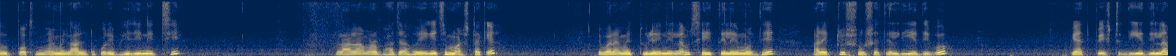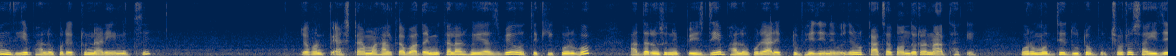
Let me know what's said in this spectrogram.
তো প্রথমে আমি লালটা করে ভেজে নিচ্ছি। লাল আমার ভাজা হয়ে গেছে মাছটাকে। এবার আমি তুলে নিলাম, সেই তেলের মধ্যে আর একটু সর্ষে তেল দিয়ে দিব। পেঁয়াজ পেস্ট দিয়ে দিলাম, দিয়ে ভালো করে একটু নাড়িয়ে নিচ্ছি। যখন পেঁয়াজটা আমার হালকা বাদামি কালার হয়ে আসবে, ওতে কি করব? আদা রসুনের পেস্ট দিয়ে ভালো করে আরেকটু ভেজে নেব, যেন কাঁচা গন্ধটা না থাকে। ওর মধ্যে দুটো ছোট সাইজে,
